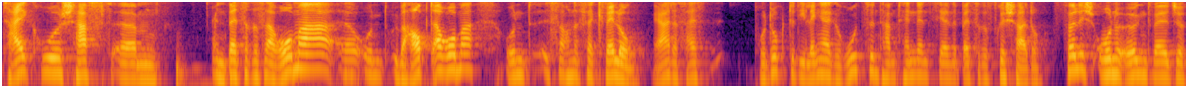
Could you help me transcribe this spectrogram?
Teigruhe schafft ähm, ein besseres Aroma äh, und überhaupt Aroma und ist auch eine Verquellung. Ja, das heißt, Produkte, die länger geruht sind, haben tendenziell eine bessere Frischhaltung. Völlig ohne irgendwelche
